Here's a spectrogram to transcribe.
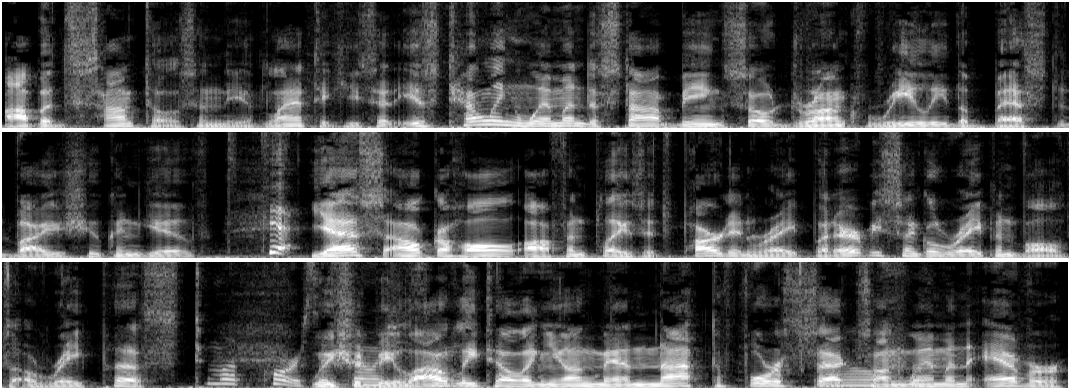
Abad Santos in the Atlantic. He said, "Is telling women to stop being so drunk really the best advice you can give? Yeah. Yes, alcohol often plays its part in rape, but every single rape involves a rapist. Well, of course, we should be loudly telling young men not to force oh, sex Oh, on women ever,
